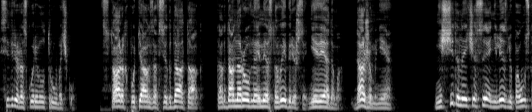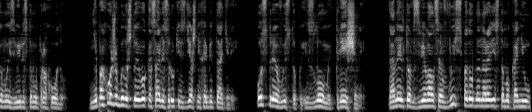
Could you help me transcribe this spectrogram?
Сидри раскуривал трубочку. В старых путях завсегда так. Когда на ровное место выберешься, неведомо. Даже мне. Несчитанные часы они лезли по узкому извилистому проходу. Не похоже было, что его касались руки здешних обитателей. Острые выступы, изломы, трещины. Тоннель то взвивался ввысь, подобно норовистому коню,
